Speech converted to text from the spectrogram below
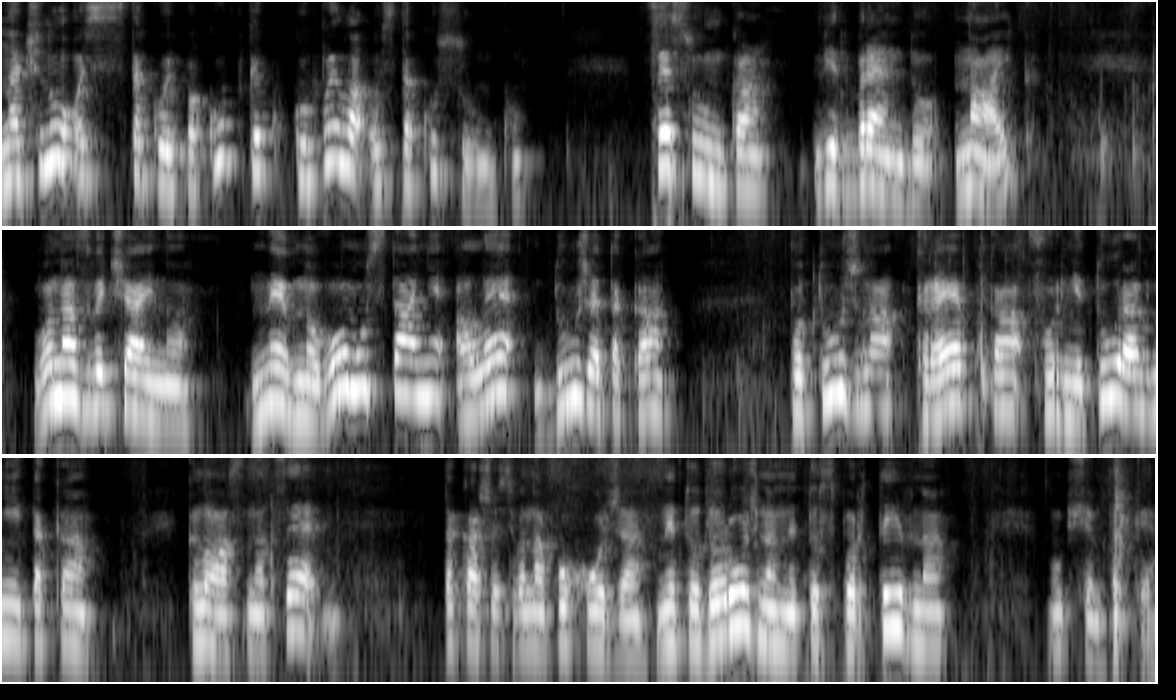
Начну ось з такої покупки. Купила ось таку сумку. Це сумка від бренду Nike. Вона, звичайно, не в новому стані, але дуже така потужна, крепка, фурнітура в ній така класна. Це така щось вона похожа, не то дорожна, не то спортивна. В общем, таке.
